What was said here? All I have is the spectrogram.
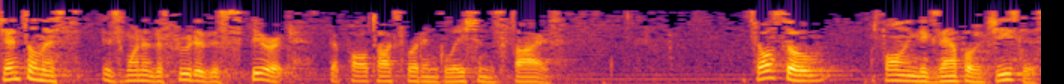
Gentleness is one of the fruit of the Spirit that Paul talks about in Galatians 5. It's also following the example of Jesus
